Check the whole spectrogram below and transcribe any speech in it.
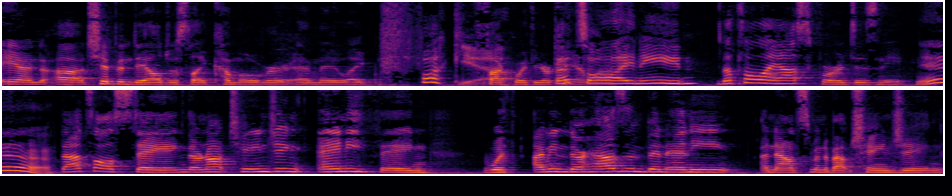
And uh, Chip and Dale just like come over and they like. Fuck yeah. Fuck with your That's camera. all I need. That's all I ask for at Disney. Yeah. That's all staying. They're not changing anything. With, I mean, there hasn't been any announcement about changing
